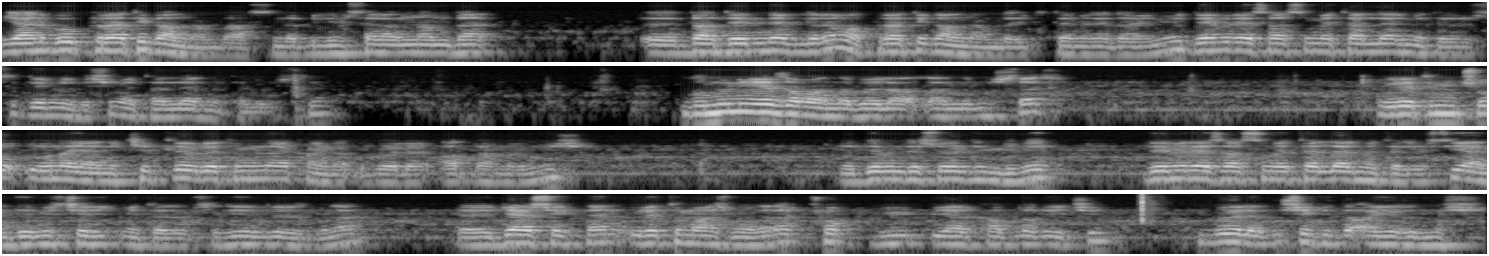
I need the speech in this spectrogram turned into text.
Yani bu pratik anlamda aslında bilimsel anlamda e, da denilebilir ama pratik anlamda iki temele dayanıyor. Demir esaslı metaller metalürjisi, demir dışı metaller metalürjisi. Bunu niye zamanla böyle adlandırmışlar? Üretimin çokluğuna yani kitle üretiminden kaynaklı böyle adlandırılmış. E, demin de söylediğim gibi demir esaslı metaller metalürjisi yani demir çelik metalürjisi diyebiliriz buna. E, gerçekten üretim hacmi olarak çok büyük bir yer kapladığı için böyle bu şekilde ayrılmış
